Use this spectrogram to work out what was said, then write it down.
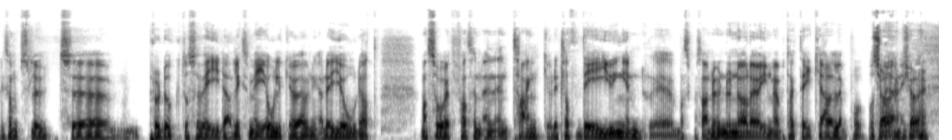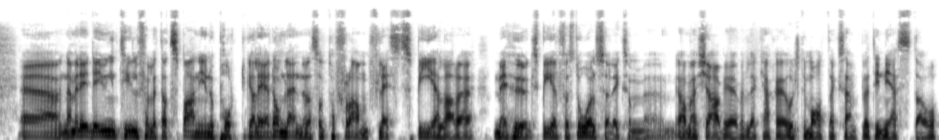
liksom slutprodukt och så vidare liksom i olika övningar. Det gjorde att man såg att det fanns en, en, en tanke och det är klart att det är ju ingen, eh, vad ska man säga, nu, nu nördar jag in mig på taktik här eller på, på Kör, träning. kör. Eh, nej men det, det är ju ingen tillfället att Spanien och Portugal är de länderna som tar fram flest spelare med hög spelförståelse. Liksom. Eh, Ja men Xavi är väl det kanske ultimata exemplet, Iniesta och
